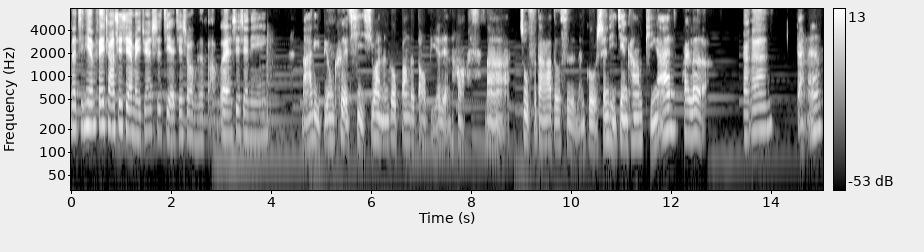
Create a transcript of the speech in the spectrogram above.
那今天非常谢谢美娟师姐接受我们的访问，谢谢您。哪里不用客气，希望能够帮得到别人哈。那祝福大家都是能够身体健康、平安快乐，感恩，感恩。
